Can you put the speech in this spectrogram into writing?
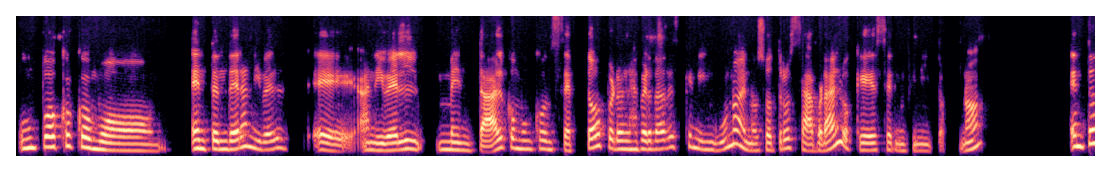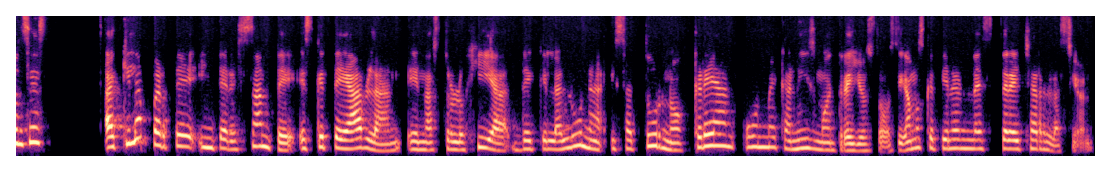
un poco como entender a nivel eh, a nivel mental como un concepto, pero la verdad es que ninguno de nosotros sabrá lo que es el infinito, ¿no? Entonces, aquí la parte interesante es que te hablan en astrología de que la luna y Saturno crean un mecanismo entre ellos dos, digamos que tienen una estrecha relación.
